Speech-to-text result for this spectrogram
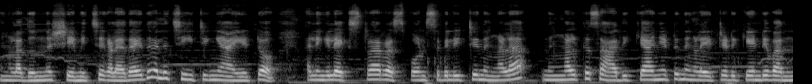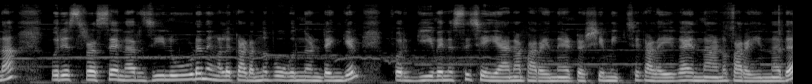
നിങ്ങളതൊന്ന് ക്ഷമിച്ച് കളയുക അതായത് വല്ല ചീറ്റിംഗ് ആയിട്ടോ അല്ലെങ്കിൽ എക്സ്ട്രാ റെസ്പോൺസിബിലിറ്റി നിങ്ങൾ നിങ്ങൾക്ക് സാധിക്കാനായിട്ട് നിങ്ങൾ ഏറ്റെടുക്കേണ്ടി വന്ന ഒരു സ്ട്രെസ് എനർജിയിലൂടെ നിങ്ങൾ കടന്നു പോകുന്നുണ്ടെങ്കിൽ ഫൊർഗീവനസ് ചെയ്യാനാണ് പറയുന്നത് കേട്ടോ. ക്ഷമിച്ച് കളയുക എന്നാണ് പറയുന്നത്.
